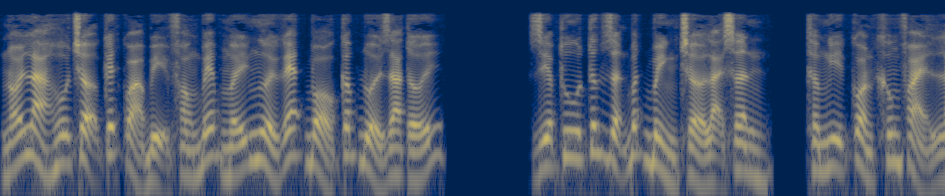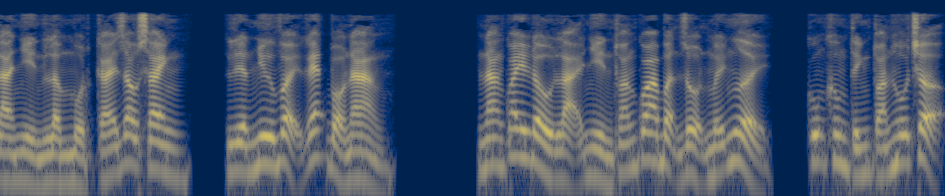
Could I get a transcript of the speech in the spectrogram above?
nói là hỗ trợ kết quả bị phòng bếp mấy người ghét bỏ cấp đuổi ra tới. Diệp Thu tức giận bất bình trở lại sân, thầm nghĩ còn không phải là nhìn lầm một cái rau xanh, liền như vậy ghét bỏ nàng. Nàng quay đầu lại nhìn thoáng qua bận rộn mấy người, cũng không tính toán hỗ trợ.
